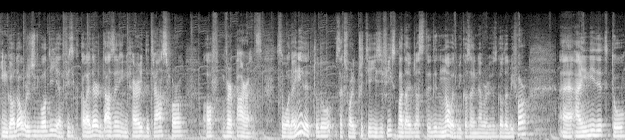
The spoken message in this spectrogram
in Godot, rigid body and physics collider doesn't inherit the transform of their parents. So what I needed to do is actually pretty easy fix, but I just didn't know it because I never used Godot before. Uh, I needed to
